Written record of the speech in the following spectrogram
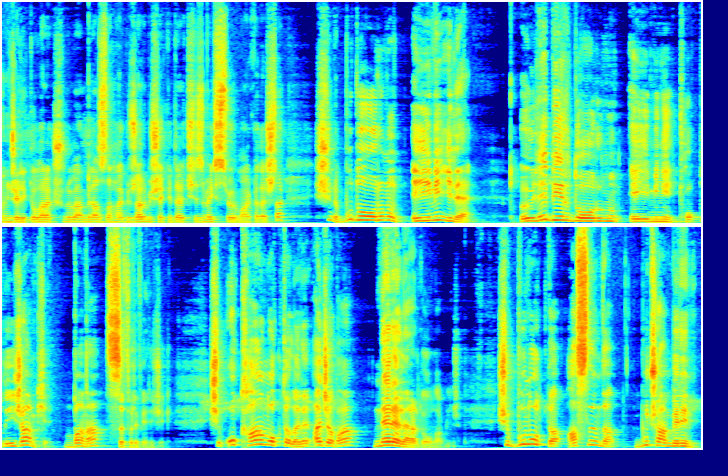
Öncelikli olarak şunu ben biraz daha güzel bir şekilde çizmek istiyorum arkadaşlar. Şimdi bu doğrunun eğimi ile öyle bir doğrunun eğimini toplayacağım ki bana sıfır verecek. Şimdi o K noktaları acaba nerelerde olabilir? Şimdi bu nokta aslında bu çemberin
